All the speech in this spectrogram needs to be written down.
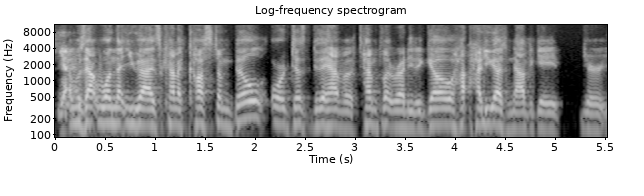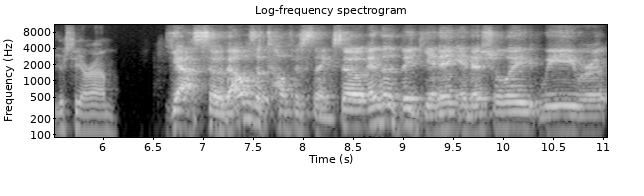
Yeah. And was that one that you guys kind of custom built or does do they have a template ready to go? How, how do you guys navigate your your CRM? Yeah, so that was the toughest thing. So in the beginning, initially, we were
